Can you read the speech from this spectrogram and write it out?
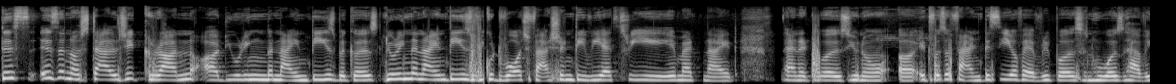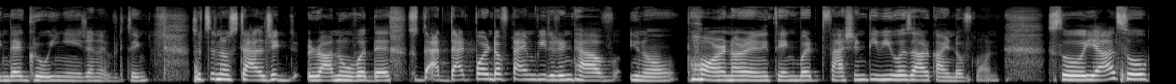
this is a nostalgic run uh, during the 90s because during the 90s we could watch fashion TV at 3 a.m. at night and it was you know uh, it was a fantasy of every person who was having their growing age and everything so it's a nostalgic run over there so at that point of time we didn't have you know porn or anything but fashion tv was our kind of porn so yeah so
